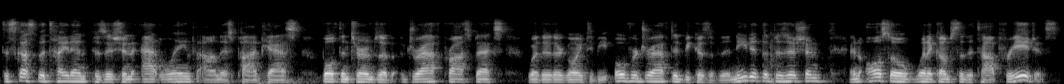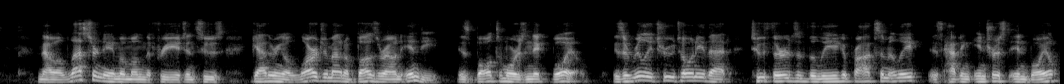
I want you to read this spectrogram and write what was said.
discussed the tight end position at length on this podcast, both in terms of draft prospects, whether they're going to be overdrafted because of the need at the position, and also when it comes to the top free agents. Now, a lesser name among the free agents who's gathering a large amount of buzz around Indy is Baltimore's Nick Boyle. Is it really true, Tony, that two thirds of the league approximately is having interest in Boyle?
